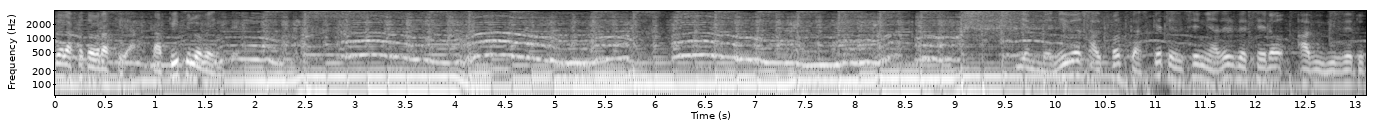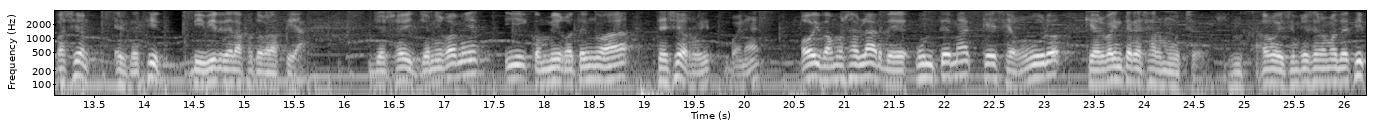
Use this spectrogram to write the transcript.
de la fotografía, capítulo 20. Bienvenidos al podcast que te enseña desde cero a vivir de tu pasión, es decir, vivir de la fotografía. Yo soy Johnny Gómez y conmigo tengo a Teseo Ruiz. Buenas. Hoy vamos a hablar de un tema que seguro que os va a interesar mucho. Algo que siempre solemos decir,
